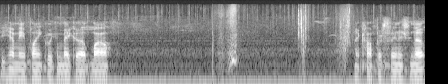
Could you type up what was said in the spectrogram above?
See how many plank we can make up while that copper's finishing up.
